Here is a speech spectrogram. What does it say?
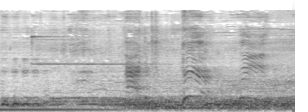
and here we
